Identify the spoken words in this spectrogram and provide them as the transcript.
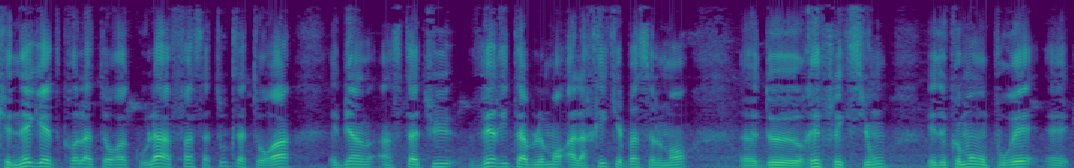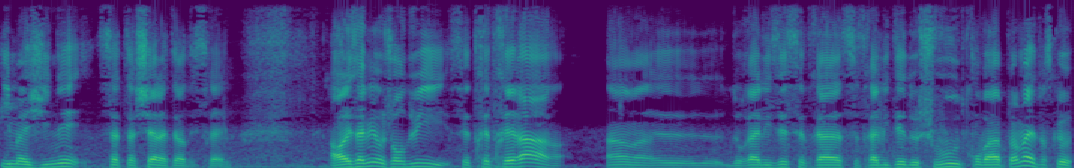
Keneged Kol Torah Kula face à toute la Torah, eh bien, un statut véritablement halachique et pas seulement euh, de réflexion et de comment on pourrait euh, imaginer s'attacher à la terre d'Israël. Alors les amis, aujourd'hui, c'est très très rare hein, de réaliser cette, réalité de Shvut qu'on va permettre parce que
